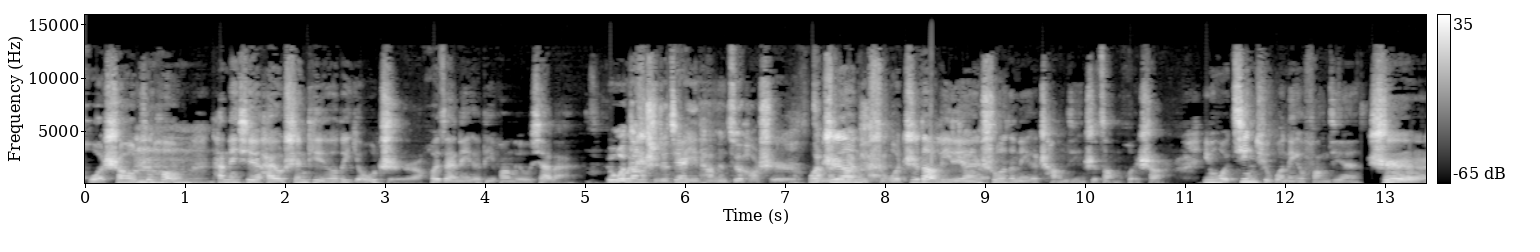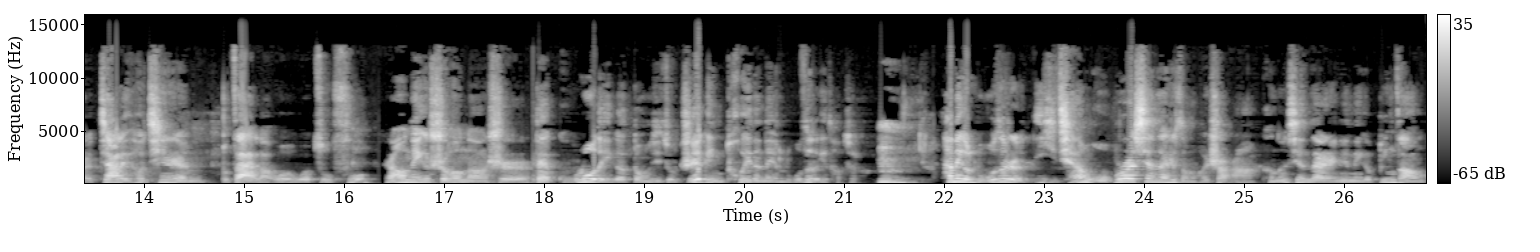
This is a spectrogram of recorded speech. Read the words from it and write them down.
火烧之后，嗯嗯它那些还有身体里头的油脂会在那个地方留下来。我当时就建议他们最好是我知道你说，我知道莉莉安说的那个场景是怎么回事儿，因为我进去过那个房间，是家里头亲人不在了，我我祖父，然后那个时候呢是带轱辘的一个东西，就直接给你推到那炉子里头去了。嗯，他那个炉子是以前我不知道现在是怎么回事儿啊，可能现在人家那个殡葬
